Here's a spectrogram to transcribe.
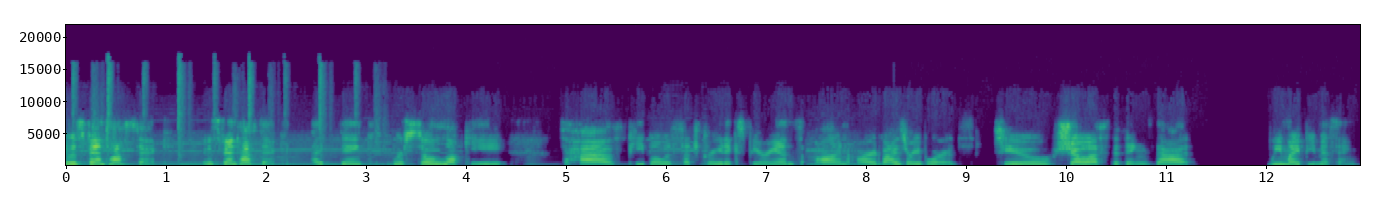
It was fantastic. It was fantastic. I think we're so lucky to have people with such great experience on our advisory boards to show us the things that we might be missing.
